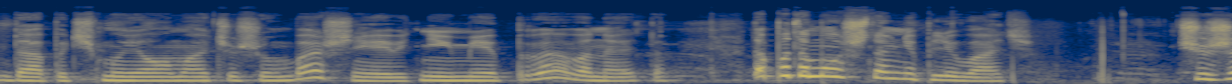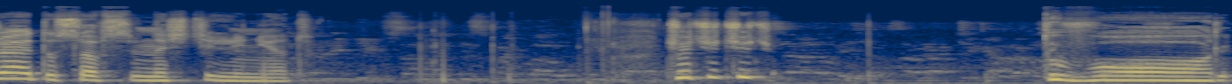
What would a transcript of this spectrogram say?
Да, почему я ломаю чужую башню? Я ведь не имею права на это. Да потому что мне плевать. Чужая это собственность или нет. Чуть-чуть. Тварь!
